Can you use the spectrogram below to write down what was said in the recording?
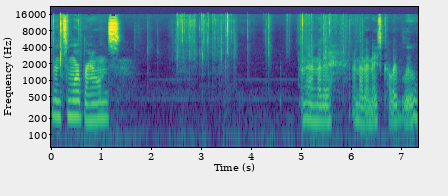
And then some more browns. And then another another nice color blue.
